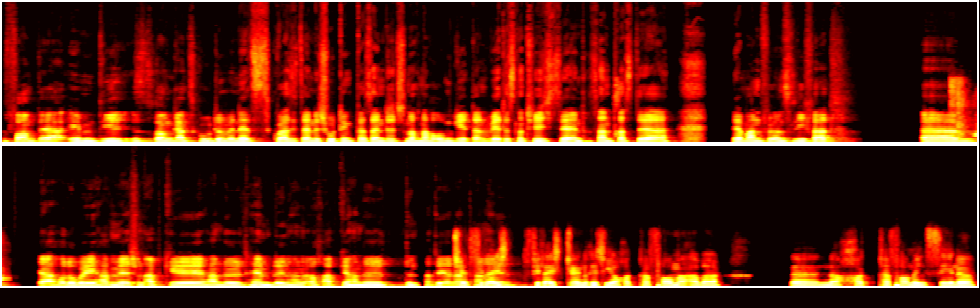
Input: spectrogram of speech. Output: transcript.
performt er eben die Saison ganz gut und wenn jetzt quasi seine Shooting Percentage noch nach oben geht, dann wird es natürlich sehr interessant, was der, der Mann für uns liefert. Ähm, ja, Holloway haben wir ja schon abgehandelt, Hamblin haben wir auch abgehandelt, dann hatte ja Chat vielleicht, vielleicht kein richtiger Hot-Performer, aber äh, eine Hot-Performing-Szene,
